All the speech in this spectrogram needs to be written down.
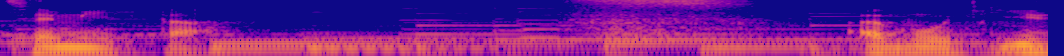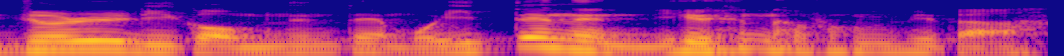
재미있다 아, 뭐 이럴 리가 없는데 뭐 이때는 이랬나 봅니다.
